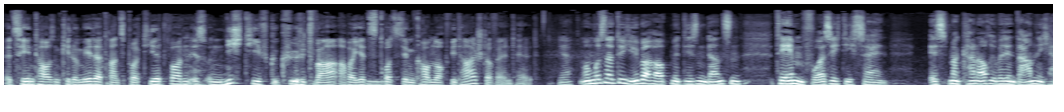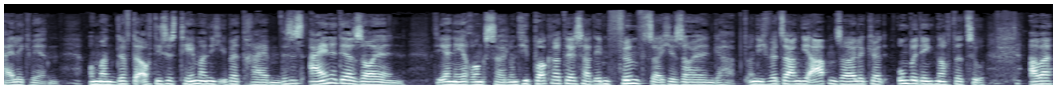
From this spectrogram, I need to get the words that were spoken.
10.000 Kilometer transportiert worden ist und nicht tiefgekühlt war, aber jetzt mhm. trotzdem kaum noch Vitalstoffe enthält? Ja, man muss natürlich überhaupt mit diesen ganzen Themen vorsichtig sein es, man kann auch über den Darm nicht heilig werden. Und man dürfte auch dieses Thema nicht übertreiben. Das ist eine der Säulen, die Ernährungssäule. Und Hippokrates hat eben fünf solche Säulen gehabt. Und ich würde sagen, die Atemsäule gehört unbedingt noch dazu. Aber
